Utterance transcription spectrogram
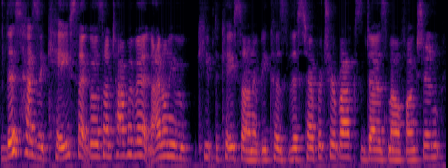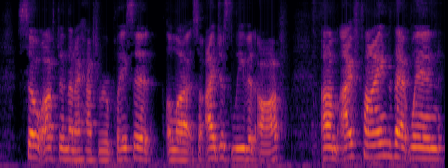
this has a case that goes on top of it and I don't even keep the case on it because this temperature box does malfunction so often that I have to replace it a lot. So I just leave it off. Um, I find that when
